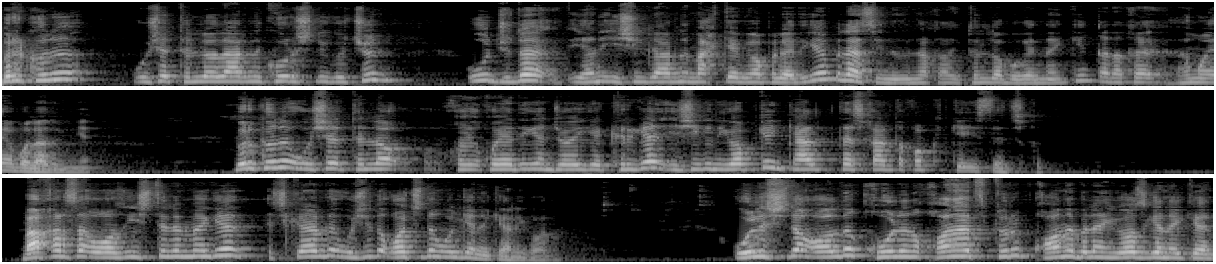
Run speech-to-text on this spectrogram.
Bir kuni o'sha tillolarni ko'rishlik uchun u juda ya'ni eshiklarni mahkam yopiladigan bilasizmi unaqa tillo bo'lgandan keyin qanaqa himoya bo'ladi unga. Bir kuni o'sha tillo qo'yadigan joyiga kirgan eshigini yopgan kaliti tashqarida qolib ketgan esdan chiqib. Baqirsa ovozi eshitilmagan ichkarida o'sha yerda ochidan o'lgan ekan haligi odam. O'lishidan oldin qo'lini qonatib turib qoni bilan yozgan ekan.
